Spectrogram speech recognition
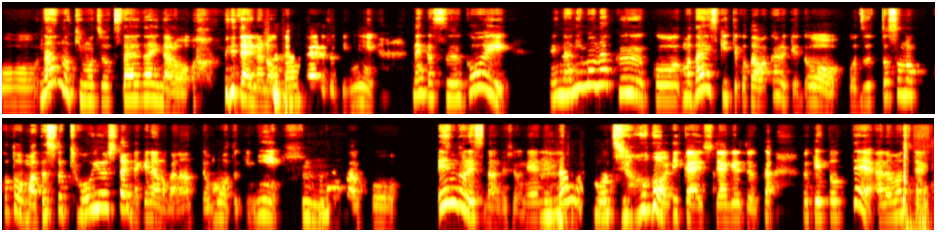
こう、何の気持ちを伝えたいんだろう？みたいなのを考えるときに、なんかすごい、え何もなく、こう、まあ、大好きってことはわかるけど、こうずっとそのことを、まあ、私と共有したいだけなのかなって思うときに、うんなんかこう、エンドレスなんですよね。で、うん。何の気持ちを理解してあげるというか、受け取って表してあげた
